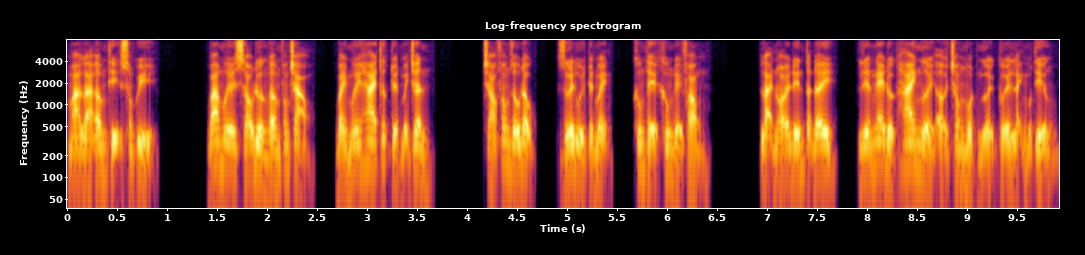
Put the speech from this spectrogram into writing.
mà là âm thị song quỷ ba mươi sáu đường âm phong trào, bảy mươi hai thức tuyệt mệnh chân. Trào phong dấu độc, dưới đùi tuyệt mệnh, không thể không đề phòng. Lại nói đến tận đây, liền nghe được hai người ở trong một người cười lạnh một tiếng.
